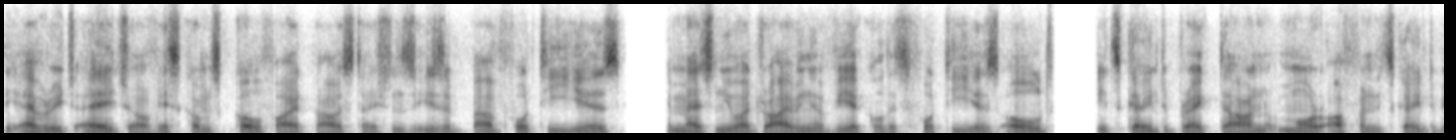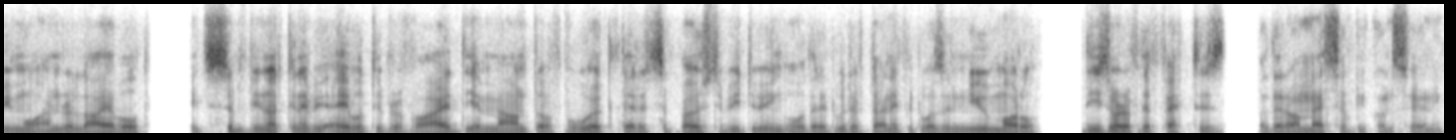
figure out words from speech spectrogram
The average age of Eskom's coal-fired power stations is above 40 years. Imagine you are driving a vehicle that's 40 years old. It's going to break down more often. It's going to be more unreliable. It's simply not going to be able to provide the amount of work that it's supposed to be doing or that it would have done if it was a new model. These are the factors that are massively concerning.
